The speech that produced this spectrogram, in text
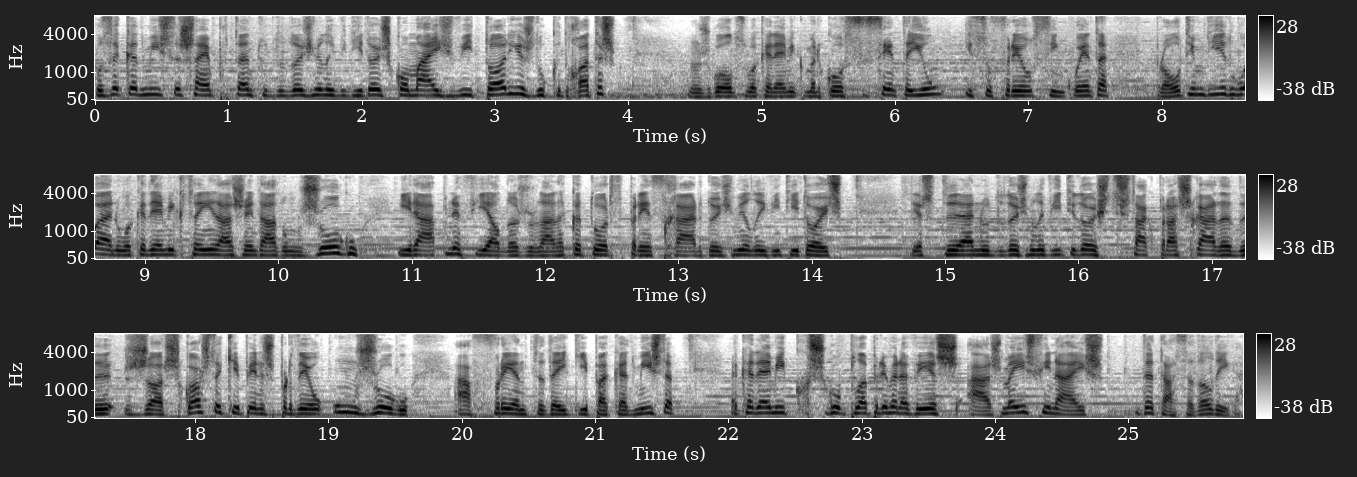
Os academistas saem, portanto, de 2022 com mais vitórias do que derrotas. Nos golos, o Académico marcou 61 e sofreu 50. Para o último dia do ano, o Académico tem ainda agendado um jogo, irá a Penafiel na jornada 14 para encerrar 2022 deste ano de 2022. Destaque para a chegada de Jorge Costa, que apenas perdeu um jogo à frente da equipa academista. Académico que chegou pela primeira vez às meias finais da Taça da Liga.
